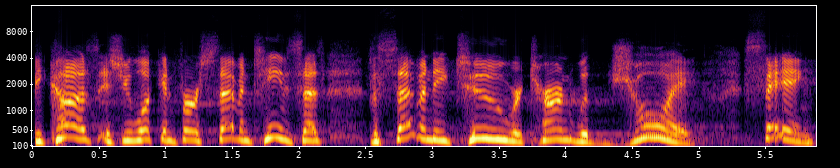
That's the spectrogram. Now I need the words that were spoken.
Because as you look in verse 17, it says, The 72 returned with joy, saying,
